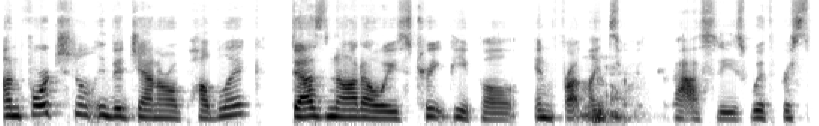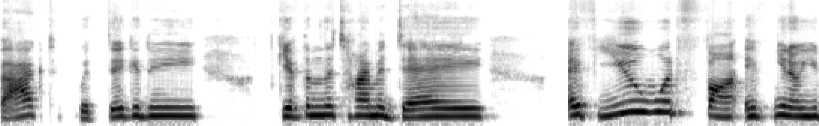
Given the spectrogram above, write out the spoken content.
unfortunately, the general public does not always treat people in frontline No. service capacities with respect, with dignity, give them the time of day. If you would find, if you know, you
